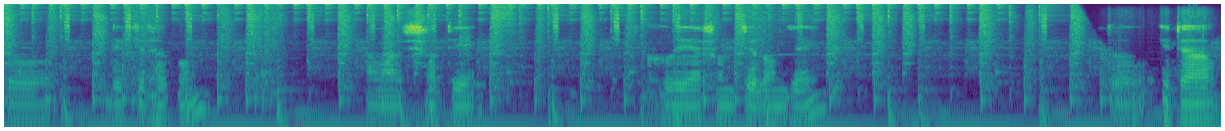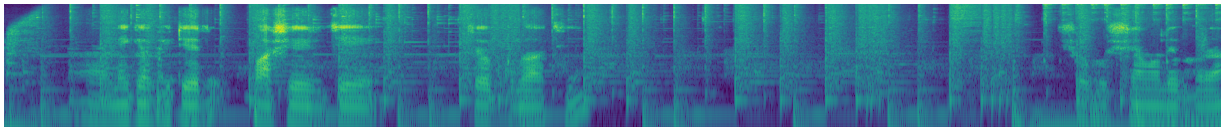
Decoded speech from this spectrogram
তো দেখতে থাকুন, আমার সাথে ঘুরে আসুন, চলুন যাই। তো এটা মেগাফিটের পাশের যে চকগুলো আছে শ্যামলে ভরা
